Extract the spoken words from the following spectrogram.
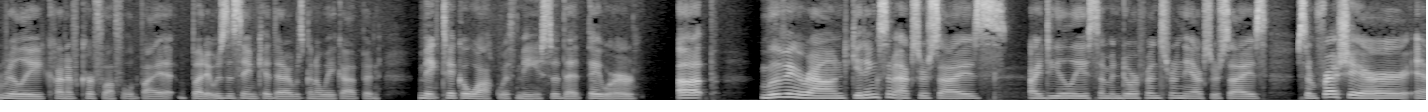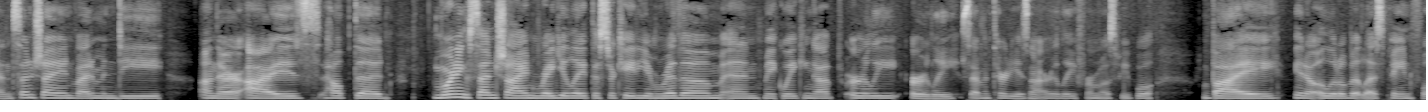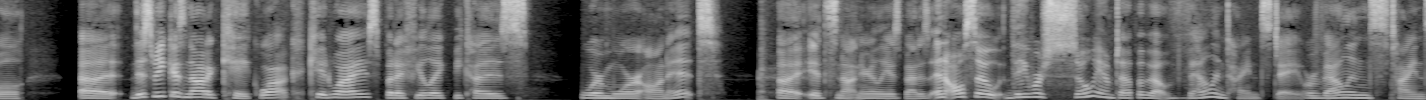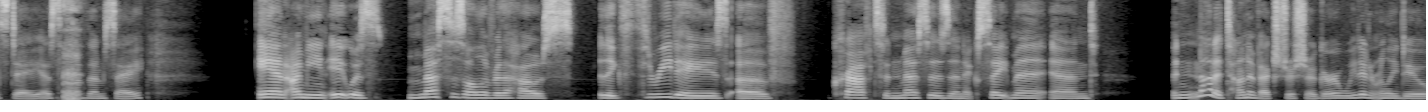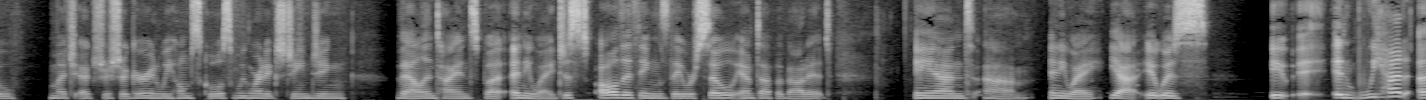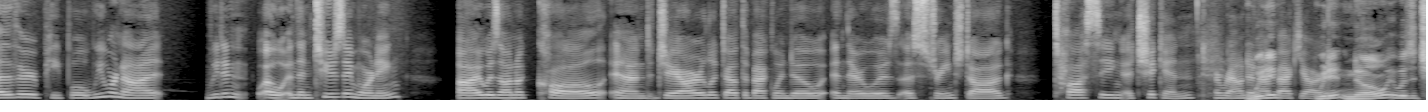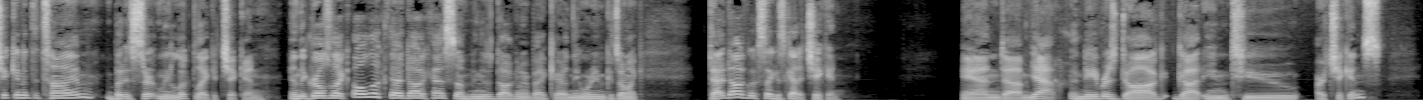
really kind of kerfluffled by it. But it was the same kid that I was going to wake up and make take a walk with me so that they were up, moving around, getting some exercise, ideally some endorphins from the exercise, some fresh air and sunshine, vitamin D on their eyes, help the morning sunshine regulate the circadian rhythm and make waking up early early. 7:30 is not early for most people by you know a little bit less painful. Uh this week is not a cakewalk kid wise but i feel like because we're more on it uh it's not nearly as bad as and also they were so amped up about valentine's day or valentine's day as some of them say. And i mean it was messes all over the house like three days of crafts and messes and excitement and, and not a ton of extra sugar. We didn't really do much extra sugar and we homeschool so we weren't exchanging valentines but anyway just all the things they were so amped up about it and um anyway yeah it was it, it and we had other people we were not we didn't oh and then tuesday morning I was on a call and JR looked out the back window and there was a strange dog tossing a chicken around in we our backyard. We didn't know it was a chicken at the time, but it certainly looked like a chicken. And the girls were like, "Oh, look, that dog has something. There's a dog in our backyard." And they weren't even concerned. I'm like, "That dog looks like it's got a chicken." And um, yeah, a neighbor's dog got into our chickens,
